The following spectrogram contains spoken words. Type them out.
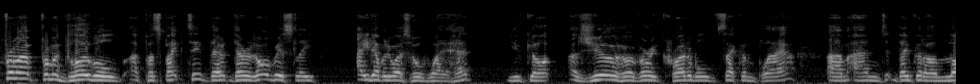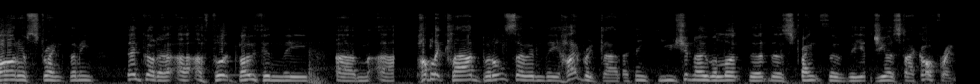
from, a, from a global uh, perspective, there, there is obviously AWS who are way ahead. You've got Azure, who are a very credible second player, um, and they've got a lot of strength. I mean, they've got a, a foot both in the um, uh, public cloud, but also in the hybrid cloud. I think you shouldn't overlook the, the strength of the Azure Stack offering.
